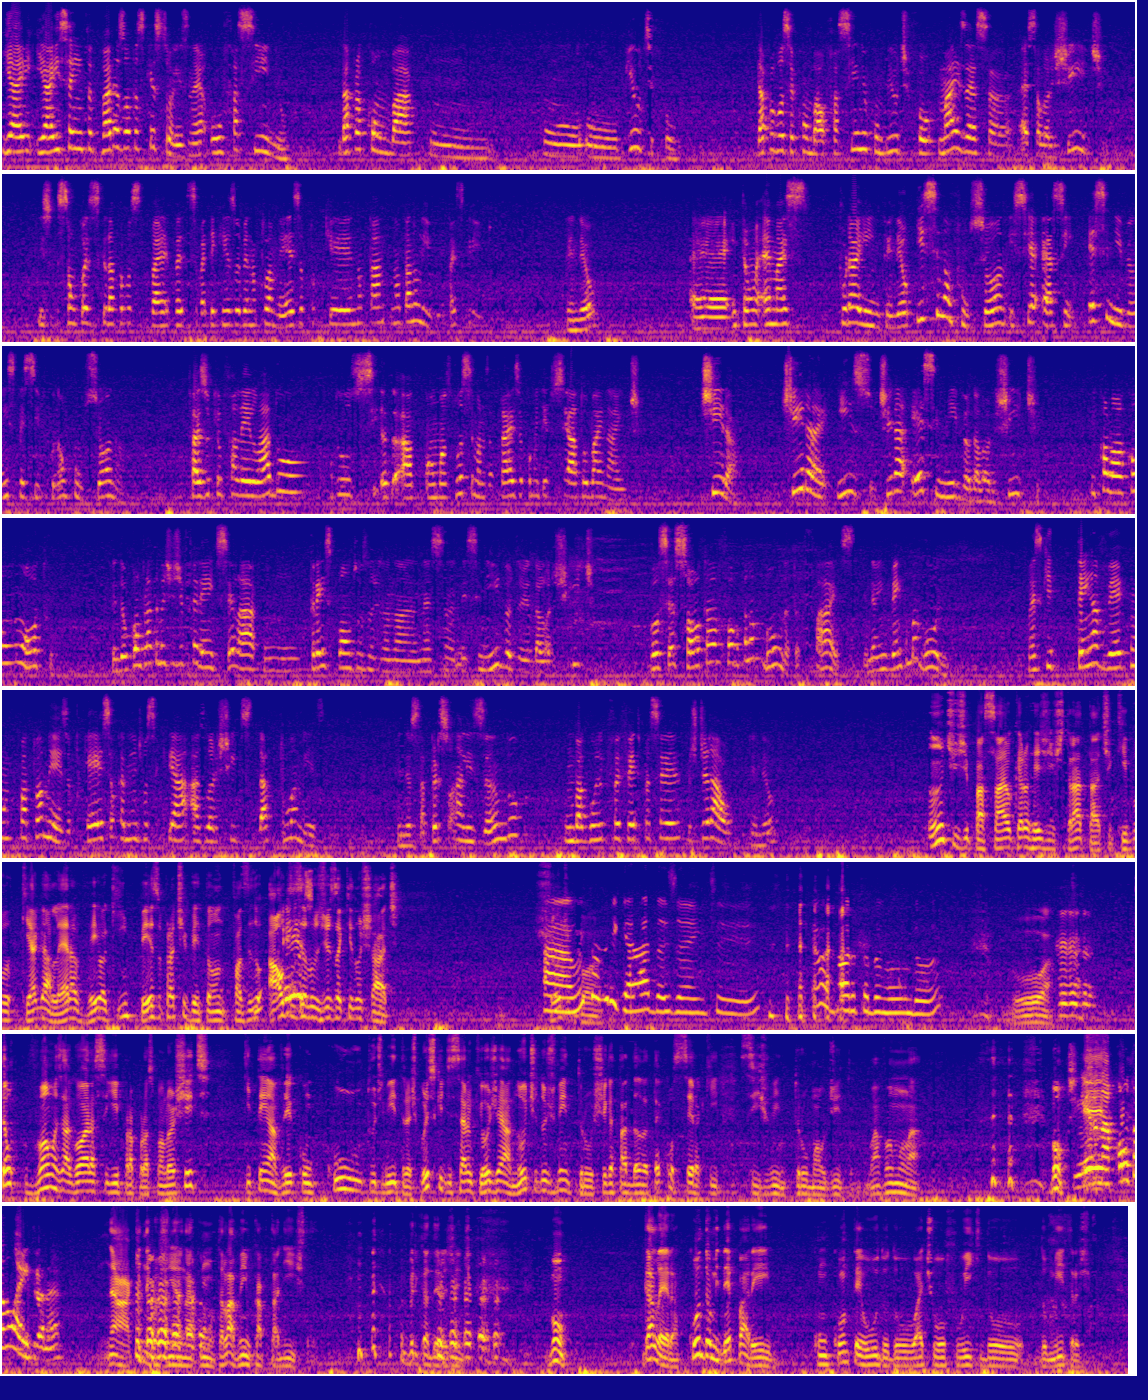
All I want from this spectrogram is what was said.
E aí, e aí você entra várias outras questões, né? O fascínio. Dá pra combar com, com o, o Beautiful dá para você combar o fascínio com beautiful mais essa essa lore sheet? Isso são coisas que dá para você vai, vai, você vai ter que resolver na tua mesa porque não tá não tá no livro não tá escrito. Entendeu? É, então é mais por aí entendeu? E se não funciona e se é, é assim esse nível em específico não funciona faz o que eu falei lá do, do há umas duas semanas atrás eu comentei do Seattle by Night tira tira isso, tira esse nível da lore sheet e coloca um outro, entendeu? Completamente diferente, sei lá, com três pontos na, nessa, nesse nível de, da lore sheet, você solta fogo pela bunda, tanto faz, entendeu? Inventa um bagulho, mas que tem a ver com, com a tua mesa, porque esse é o caminho de você criar as lore sheets da tua mesa, entendeu? Você está personalizando um bagulho que foi feito para ser geral, entendeu? Antes de passar, eu quero registrar, Tati, que, que a galera veio aqui em peso para te ver. Estão fazendo altos elogios aqui no chat. Show ah, muito obrigada, gente. Eu adoro todo mundo. Boa. Então, vamos agora seguir para a próxima lore sheet, que tem a ver com culto de Mitras. Por isso que disseram que hoje é a noite dos Ventru. Chega tá dando até coceira aqui, esses Ventru maldito. Mas vamos lá. Bom, dinheiro é... na conta não entra, né? Ah, que negócio de dinheiro na conta. Lá vem o capitalista. Brincadeira, gente. Bom, galera, quando eu me deparei com o conteúdo do White Wolf Week do, do Mitras,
